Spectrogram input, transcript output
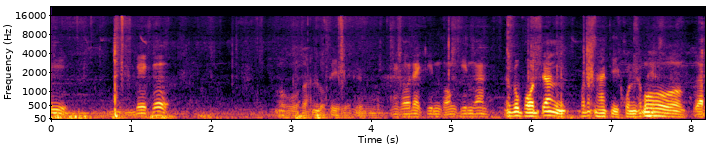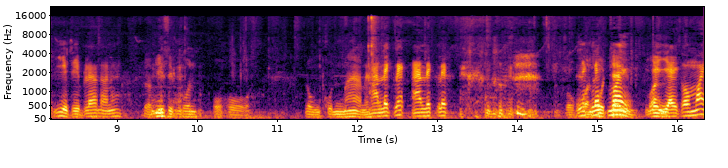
ตีเบเกอร์โอ้โหร้านโรตีเลยครับให้เขาได้กินของกินกัน แล้วโกพรจ้างพนักงานกี่คนครับโอ้เนี่ยเกือบยี่สิบแล้วตอนนี้เกือบยี่สิบคน โอ้โห ลงทุนมากนะงานเล็กๆงานเล็กโกๆพรเล็กพูดๆใจไม่กว้างใหญ่ๆก็ไม่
